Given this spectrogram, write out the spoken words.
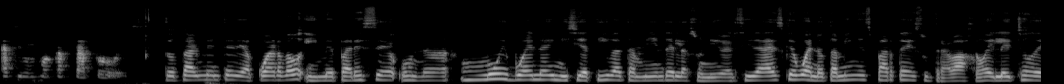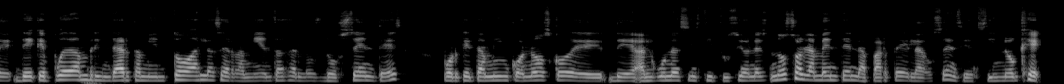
asimismo captar todo eso. Totalmente de acuerdo y me parece una muy buena iniciativa también de las universidades que bueno también es parte de su trabajo el hecho de, de que puedan brindar también todas las herramientas a los docentes porque también conozco de, de algunas instituciones, no solamente en la parte de la docencia, sino que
